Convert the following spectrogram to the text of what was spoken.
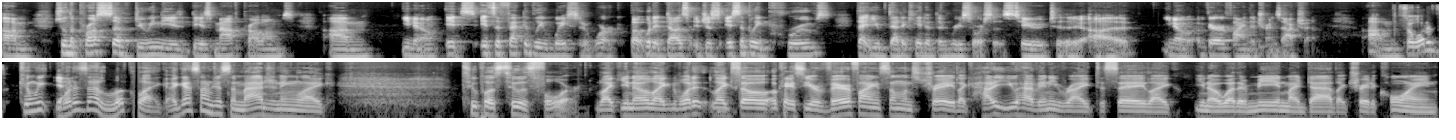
Um, so in the process of doing these these math problems, um, you know, it's it's effectively wasted work. But what it does, it just it simply proves that you've dedicated the resources to to uh, you know verifying the transaction. Um, so what is can we yeah. what does that look like? I guess I'm just imagining like two plus two is four. Like, you know, like what it like so okay, so you're verifying someone's trade. Like, how do you have any right to say, like, you know, whether me and my dad like trade a coin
